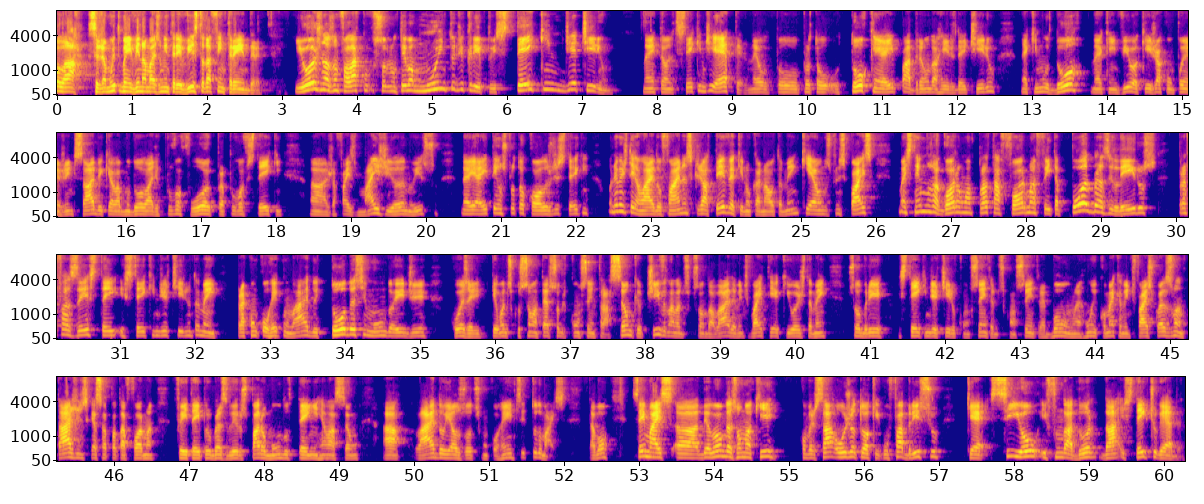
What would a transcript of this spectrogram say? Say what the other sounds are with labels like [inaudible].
Olá, seja muito bem-vindo a mais uma entrevista da FinTrender. E hoje nós vamos falar sobre um tema muito de cripto, staking de Ethereum. Né? Então, staking de Ether, né? o, o, o, token aí padrão da rede da Ethereum, né? que mudou, né? quem viu aqui já acompanha a gente sabe que ela mudou lá de Proof of Work para Proof of Staking, ah, já faz mais de ano isso, né? e aí tem os protocolos de staking, onde a gente tem a Lido Finance, que já teve aqui no canal também, que é um dos principais, mas temos agora uma plataforma feita por brasileiros, para fazer staking de Ethereum também, para concorrer com Lido e todo esse mundo aí de coisa. E tem uma discussão até sobre concentração que eu tive lá na discussão da Lido. A gente vai ter aqui hoje também sobre staking de Ethereum, concentra, desconcentra, é bom, não é ruim, como é que a gente faz, quais as vantagens que essa plataforma feita aí para os brasileiros para o mundo tem em relação a Lido e aos outros concorrentes e tudo mais, tá bom? Sem mais uh, delongas, vamos aqui conversar. Hoje eu estou aqui com o Fabrício, que é CEO e fundador da Stake Together.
